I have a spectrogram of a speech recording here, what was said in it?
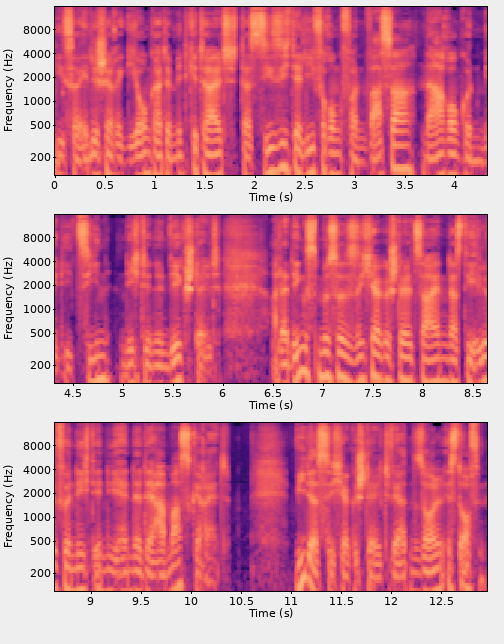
Die israelische Regierung hatte mitgeteilt, dass sie sich der Lieferung von Wasser, Nahrung und Medizin nicht in den Weg stellt. Allerdings müsse sichergestellt sein, dass die Hilfe nicht in die Hände der Hamas gerät. Wie das sichergestellt werden soll, ist offen.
